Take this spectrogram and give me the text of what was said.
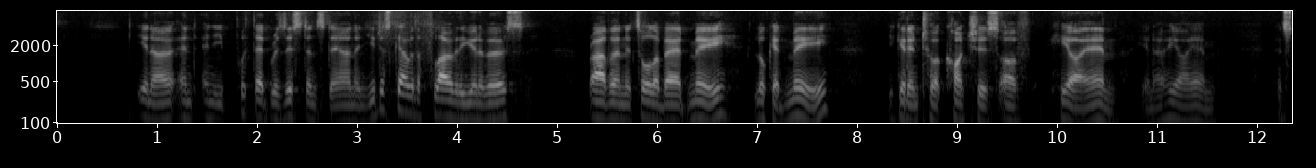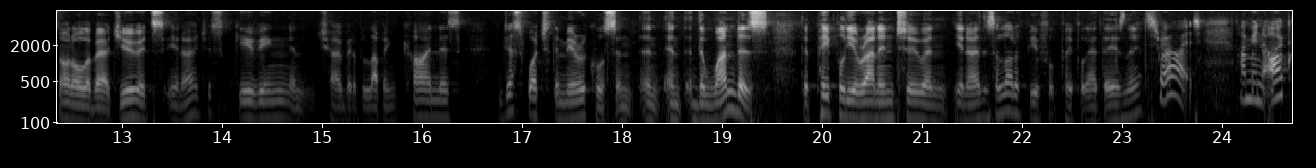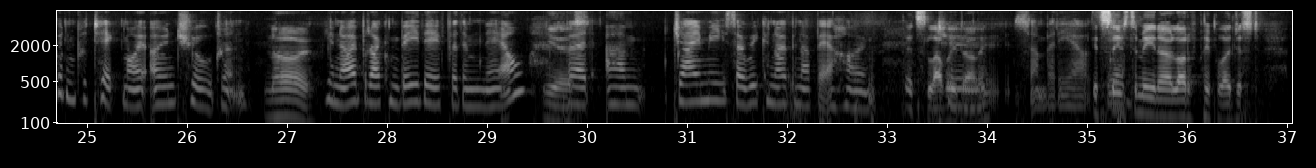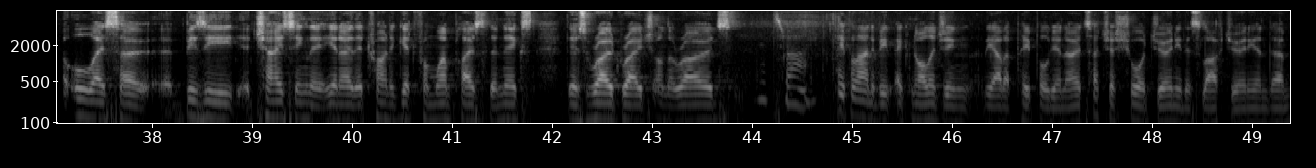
you know, and, and you put that resistance down and you just go with the flow of the universe rather than it's all about me, look at me, you get into a conscious of here I am, you know, here I am. It's not all about you, it's, you know, just giving and show a bit of loving kindness just watch the miracles and, and, and the wonders, the people you run into and, you know, there's a lot of beautiful people out there, isn't there? That's right. I mean, I couldn't protect my own children, No. you know, but I can be there for them now. Yes. But um, Jamie, so we can open up our home It's lovely, to darling. somebody else. It yeah. seems to me, you know, a lot of people are just always so uh, busy chasing. They, you know, they're trying to get from one place to the next. There's road rage on the roads. That's right. People aren't be acknowledging the other people. You know, it's such a short journey, this life journey, and um,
